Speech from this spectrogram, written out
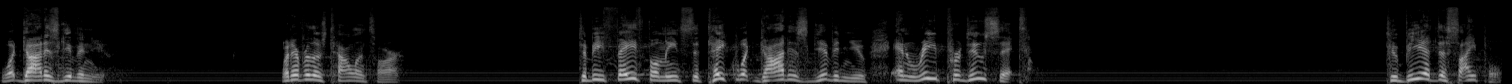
what God has given you, whatever those talents are. To be faithful means to take what God has given you and reproduce it. To be a disciple.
